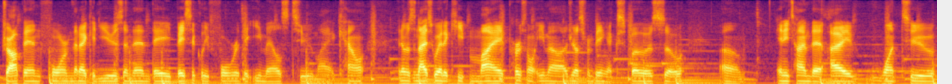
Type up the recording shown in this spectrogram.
drop-in form that I could use, and then they basically forward the emails to my account. And it was a nice way to keep my personal email address from being exposed. So um, anytime that I want to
